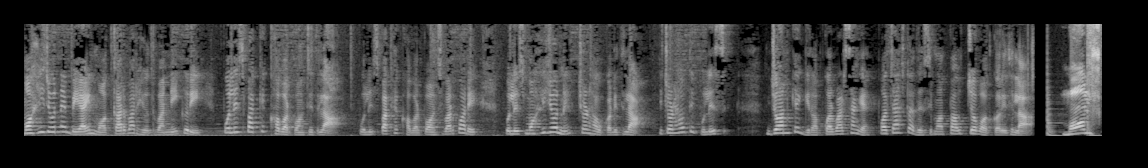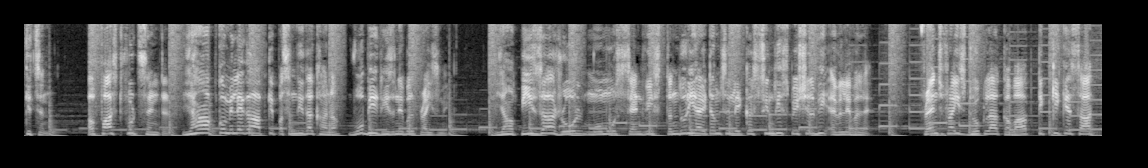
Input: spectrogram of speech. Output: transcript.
महिजोर ने बेआईन मद कारबार होकर पुलिस पाखे खबर पहुंचा पुलिस पाखे खबर पहुंचवार पुलिस महिजोर ने चढ़ाऊ कर पुलिस जन के गिरफ्त करवार संगे पचासटा देशी मद पाउच जबत कर अ फास्ट फूड सेंटर यहाँ आपको मिलेगा आपके पसंदीदा खाना वो भी रीजनेबल प्राइस में यहाँ pizza roll momo sandwich tandoori item से लेकर सिंधी स्पेशल भी अवेलेबल है फ्रेंच फ्राइज ढोकला कबाब टिक्की के साथ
